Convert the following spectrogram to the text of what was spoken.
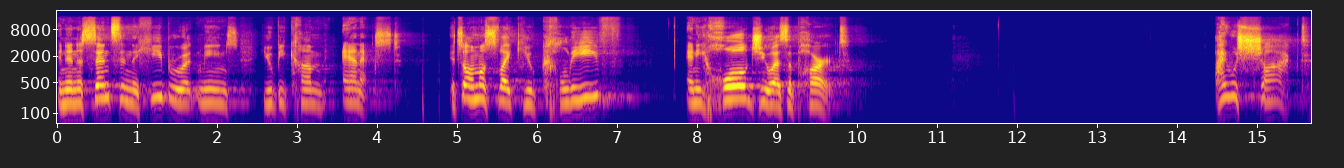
And in a sense, in the Hebrew, it means you become annexed. It's almost like you cleave and he holds you as a part. I was shocked.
